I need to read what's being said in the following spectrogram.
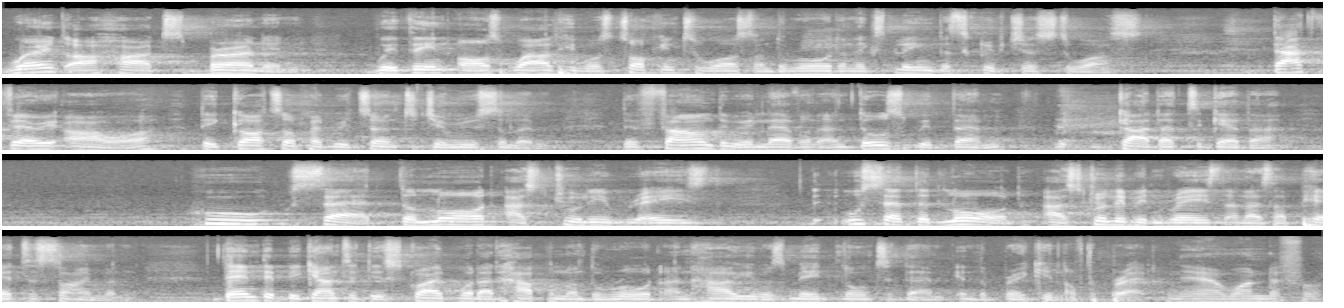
Weren't our hearts burning within us while he was talking to us on the road and explaining the scriptures to us? That very hour, they got up and returned to Jerusalem. They found the eleven and those with them gathered together, who said, The Lord has truly raised, who said, The Lord has truly been raised and has appeared to Simon. Then they began to describe what had happened on the road and how he was made known to them in the breaking of the bread. Yeah, wonderful.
